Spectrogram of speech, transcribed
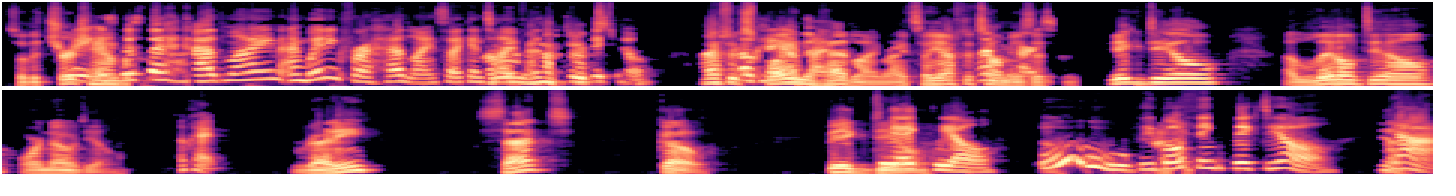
so the church Wait, handbook. Is this a headline? I'm waiting for a headline so I can tell I you a big deal. I have to explain okay, the headline, right? So you have to tell I'm me sorry. is this a big deal, a little deal, or no deal? Okay. Ready, set, go. Big deal. Big deal. Ooh, we both think big deal. Yeah. yeah.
